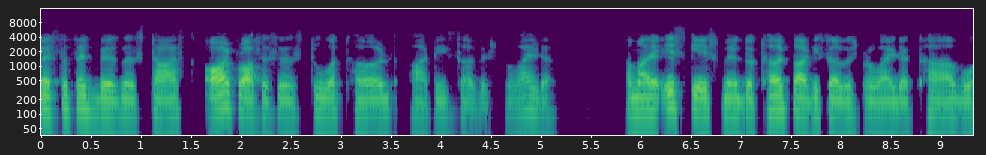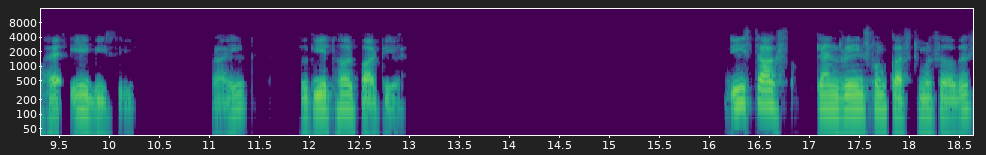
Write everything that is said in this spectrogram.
specific business tasks or processes to a third-party service provider. हमारे इस केस में जो थर्ड पार्टी सर्विस प्रोवाइडर था वो है एबीसी राइट क्योंकि ये थर्ड पार्टी है These tasks can range from customer service,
